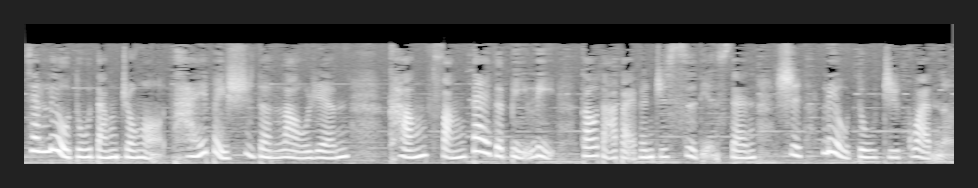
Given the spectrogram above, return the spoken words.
在六都当中哦，台北市的老人扛房贷的比例高达百分之四点三，是六都之冠呢。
